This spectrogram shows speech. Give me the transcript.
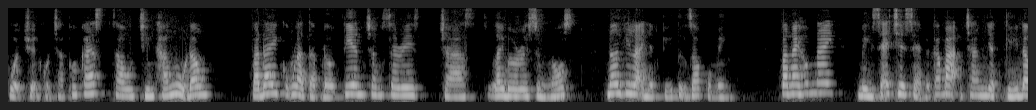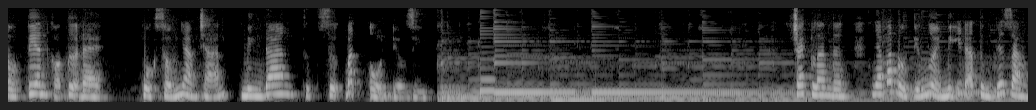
của chuyện của Trà Podcast sau 9 tháng ngủ đông. Và đây cũng là tập đầu tiên trong series Trà's Liberation Notes, nơi ghi lại nhật ký tự do của mình. Và ngày hôm nay, mình sẽ chia sẻ với các bạn trang nhật ký đầu tiên có tựa đề Cuộc sống nhàm chán, mình đang thực sự bất ổn điều gì? Jack London, nhà văn nổi tiếng người Mỹ đã từng viết rằng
